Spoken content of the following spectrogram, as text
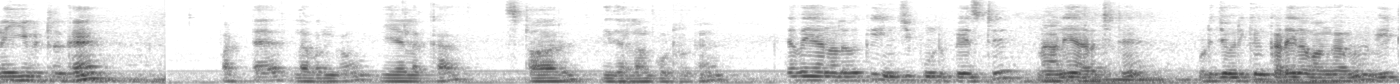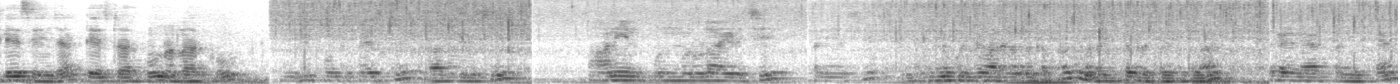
நெய் விட்டுருக்கேன். பட்டை லவங்கம் ஏலக்காய் ஸ்டார் இதெல்லாம் போட்டிருக்கேன். தேவையான அளவுக்கு இஞ்சி பூண்டு பேஸ்ட்டு நானே அரைச்சிட்டேன். முடிஞ்ச வரைக்கும் கடையில் வாங்காமல் வீட்டிலேயே செஞ்சால் டேஸ்ட்டாக இருக்கும் நல்லாயிருக்கும் இஞ்சி பூண்டு பேஸ்ட்டு வதங்கிடுச்சு ஆனியன் புன்முருளாக ஆயிடுச்சு பண்ணியாச்சு இன்னும் கொஞ்சம் வதங்கினதுக்கப்புறம் நம்ம வெஜிடபிள்ஸ் எடுத்துக்கலாம். ஆட் பண்ணியிருக்கேன்.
